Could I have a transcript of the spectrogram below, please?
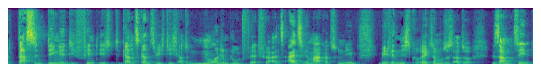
Und das sind Dinge, die finde ich ganz, ganz wichtig. Also nur den Blutwert für als einzige Marker zu nehmen, wäre nicht korrekt. Man muss es also gesamt sehen.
